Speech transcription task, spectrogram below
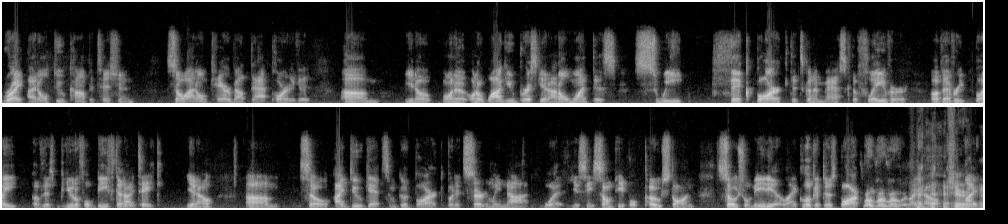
Right. I don't do competition, so I don't care about that part of it. Um, you know, on a on a wagyu brisket, I don't want this sweet, thick bark that's going to mask the flavor of every bite of this beautiful beef that I take. You know, um, so I do get some good bark, but it's certainly not what you see some people post on social media like look at this bark roar, roar, roar, like you Sure. like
